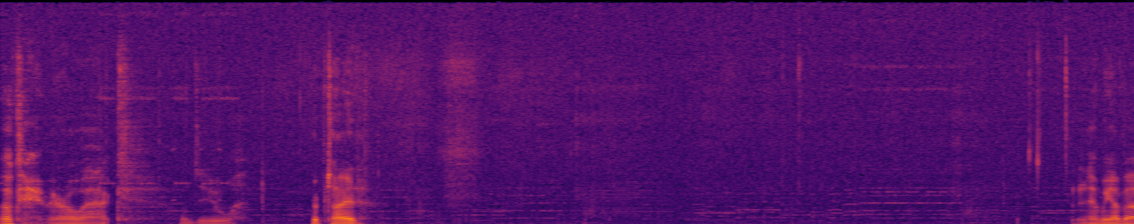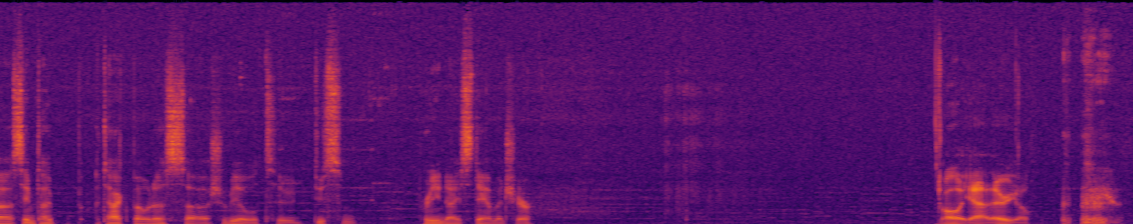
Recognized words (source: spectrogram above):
Okay, Marowak. We'll do Riptide. and we have a same type attack bonus, so should be able to do some pretty nice damage here. Oh yeah, there you go.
